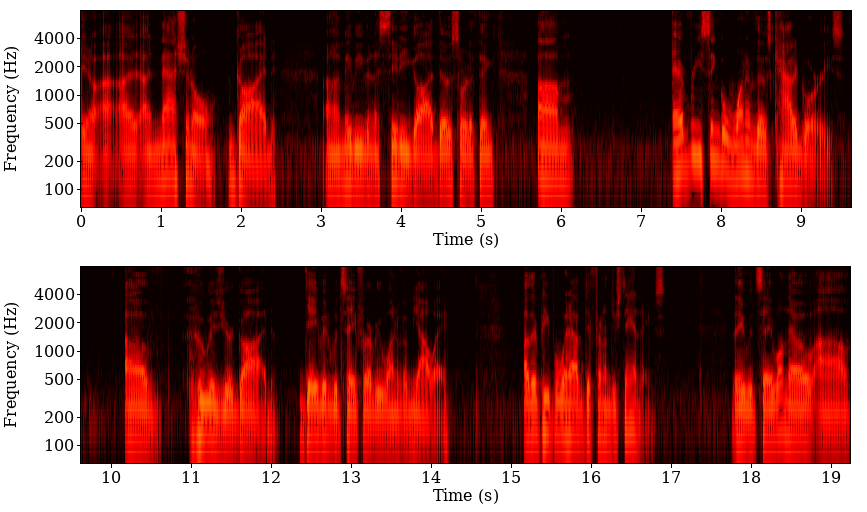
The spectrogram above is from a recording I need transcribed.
you know a, a, a national god uh, maybe even a city god those sort of things um, every single one of those categories of who is your god David would say for every one of them Yahweh. Other people would have different understandings. They would say, well, no, uh,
